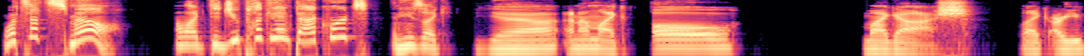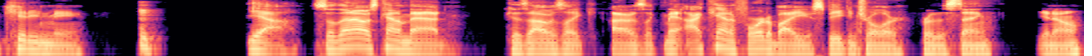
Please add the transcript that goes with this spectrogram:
"What's that smell?" I'm like, "Did you plug it in backwards?" And he's like, "Yeah." And I'm like, "Oh my gosh! Like, are you kidding me?" Hmm. yeah. So then I was kind of mad because I was like, I was like, man, I can't afford to buy you a speed controller for this thing, you know.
